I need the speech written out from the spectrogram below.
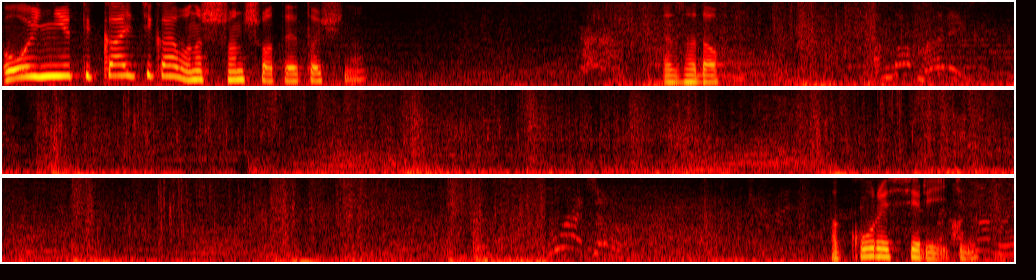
Ой, ні, тікай, тікай, воно ж шаншотає точно. Я згадав. Сірітін. Not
